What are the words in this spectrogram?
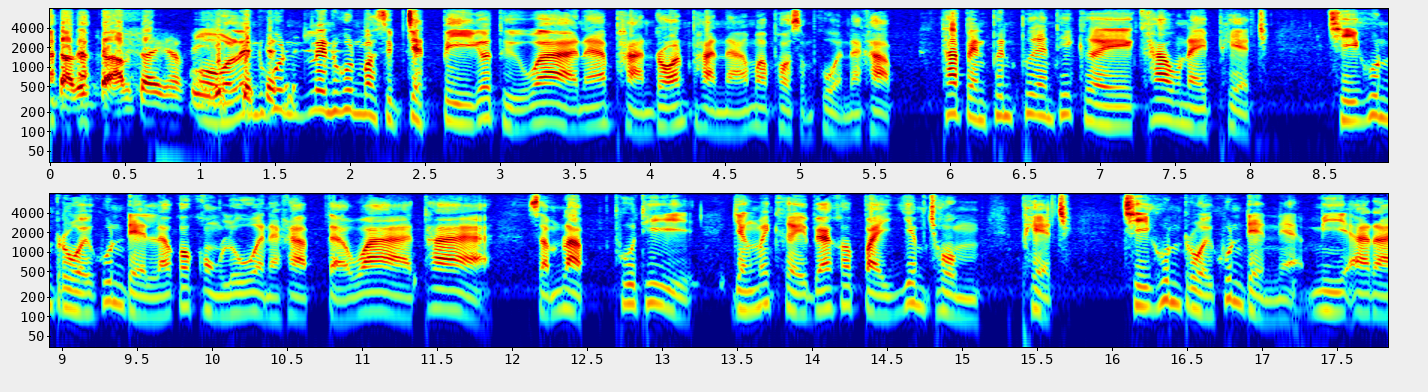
33 ใช่ครับพี่โอ้เล่นหุ้นเล่นหุ้นมา 17 ปีก็ถือว่านะผ่านร้อนผ่านหนาวมาพอสมควรนะครับ ถ้าเป็นเพื่อนๆที่เคยเข้าในเพจชี้หุ้นรวยหุ้นเด่นแล้วก็คงรู้นะครับ แต่ว่าถ้า สำหรับผู้ที่ยังไม่เคยแวะเข้าไปเยี่ยมชมเพจชี้หุ้นรวยหุ้นเด่นเนี่ยมีอะไร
